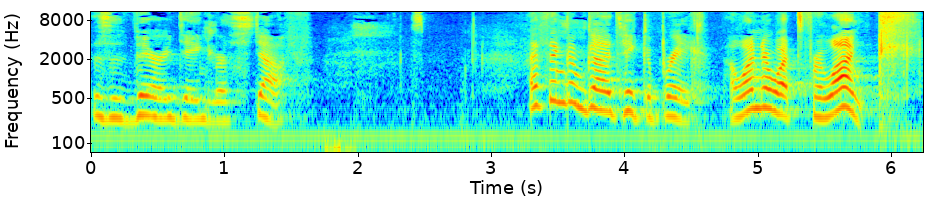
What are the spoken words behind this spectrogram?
This is very dangerous stuff. I think I'm gonna take a break. I wonder what's for lunch.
